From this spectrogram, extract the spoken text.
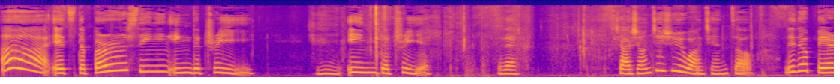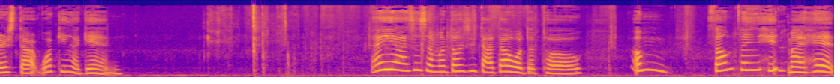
啊，It's the bird singing in the tree。嗯，in the tree 耶，对不对？小熊继续往前走。Little bear start walking again。哎呀，是什么东西打到我的头？嗯，something hit my head。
